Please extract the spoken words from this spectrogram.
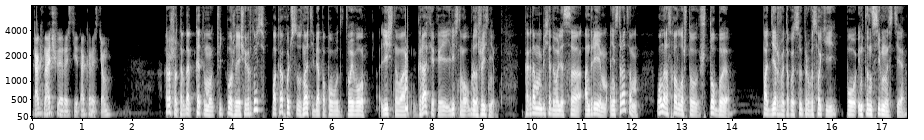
Так начали расти, так и растем. Хорошо, тогда к этому чуть позже я еще вернусь. Пока хочется узнать тебя по поводу твоего личного графика и личного образа жизни. Когда мы беседовали с Андреем Анистратом, он рассказывал, что чтобы поддерживать такой супер высокий по интенсивности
